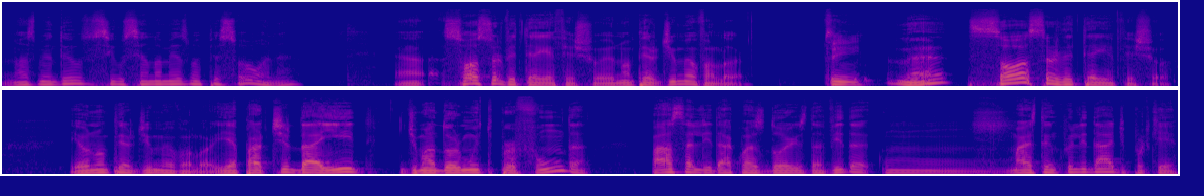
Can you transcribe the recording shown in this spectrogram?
mas meu Deus, eu sigo sendo a mesma pessoa, né? Ah, só a sorveteria fechou, eu não perdi o meu valor Sim. né? Só a sorveteria fechou. Eu não perdi o meu valor. E a partir daí, de uma dor muito profunda, passa a lidar com as dores da vida com mais tranquilidade, porque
